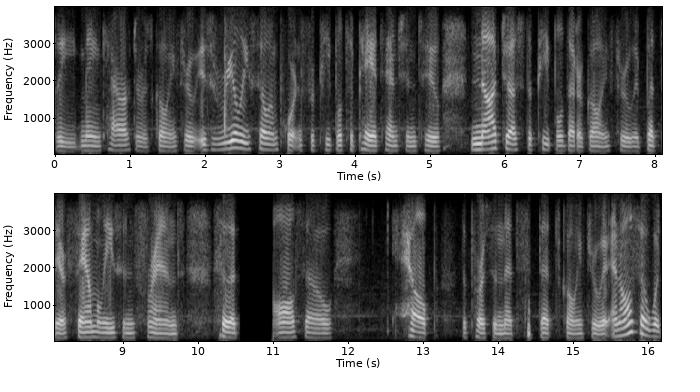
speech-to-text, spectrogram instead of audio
the main character is going through is really so important for people to pay attention to not just the people that are going through it but their families and friends so that also help the person that's that's going through it. And also what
